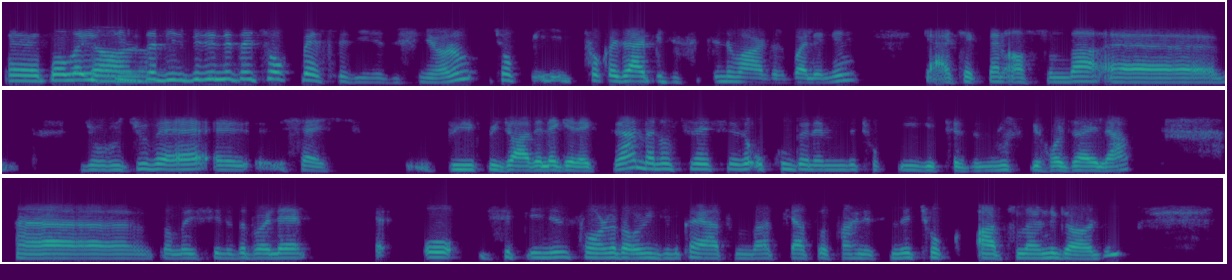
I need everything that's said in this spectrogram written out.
E, dolayısıyla da birbirini de çok beslediğini düşünüyorum. Çok çok acayip bir disiplini vardır balenin. Gerçekten aslında e, yorucu ve e, şey büyük mücadele gerektiren. Ben o süreçleri okul döneminde çok iyi geçirdim Rus bir hocayla. E, dolayısıyla da böyle o disiplinin sonra da oyunculuk hayatımda, tiyatro sahnesinde çok artılarını gördüm.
